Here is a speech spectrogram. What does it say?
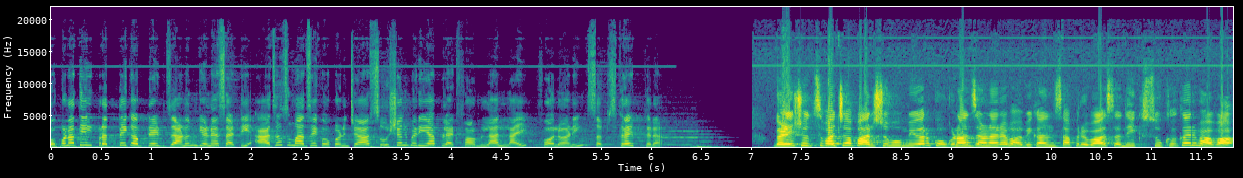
कोकणातील प्रत्येक अपडेट जाणून घेण्यासाठी आजच माझे कोकणच्या सोशल मीडिया प्लॅटफॉर्मला लाईक फॉलो आणि सबस्क्राईब करा. गणेशोत्सवाच्या पार्श्वभूमीवर कोकणात जाणाऱ्या भाविकांचा प्रवास अधिक सुखकर व्हावा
